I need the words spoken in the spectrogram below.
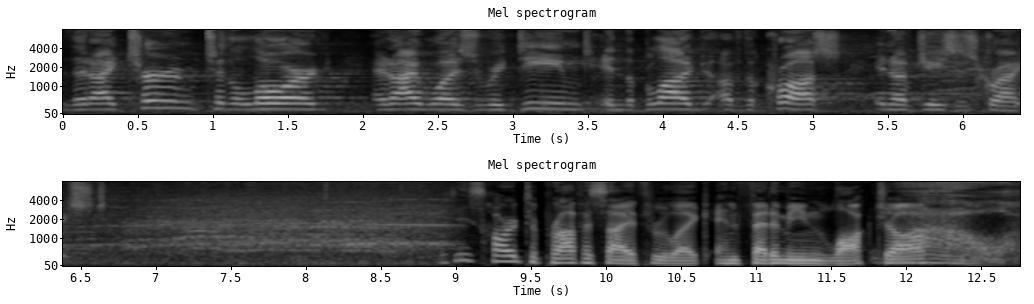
that I turned to the Lord and I was redeemed in the blood of the cross and of Jesus Christ. It is hard to prophesy through like amphetamine lockjaw. Wow.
